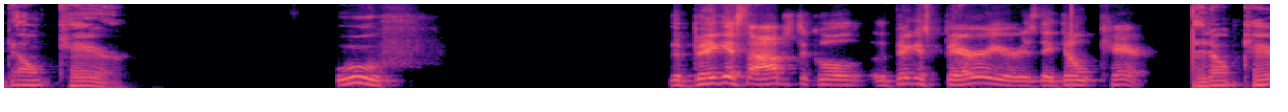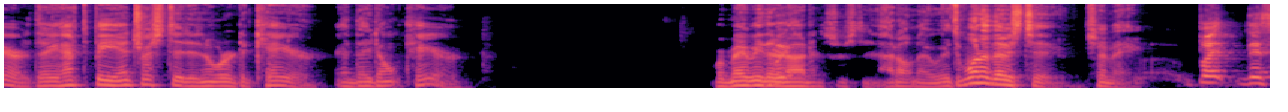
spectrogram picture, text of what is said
They don't care. Oof. The biggest obstacle, the biggest barrier is they don't care. They don't care. They have to be interested in order to care, and they don't care. Or maybe they're Wait. not interested. I don't know. It's one of those two to me. But this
